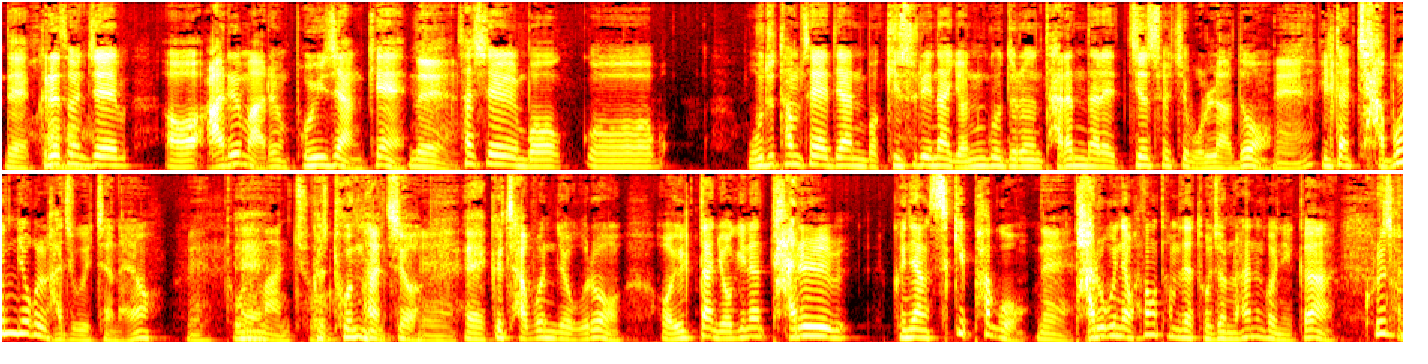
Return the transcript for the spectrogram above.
네, 그래서 어. 이제 어, 알음알음 보이지 않게 네. 사실 뭐 어, 우주 탐사에 대한 뭐 기술이나 연구들은 다른 나라에 졌을지 몰라도 네. 일단 자본력을 가지고 있잖아요. 네, 돈 네, 많죠. 돈 많죠. 네. 네, 그 자본력으로 어, 일단 여기는 달을 그냥 skip하고 네. 바로 그냥 화성 탐사에 도전을 하는 거니까. 그래서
